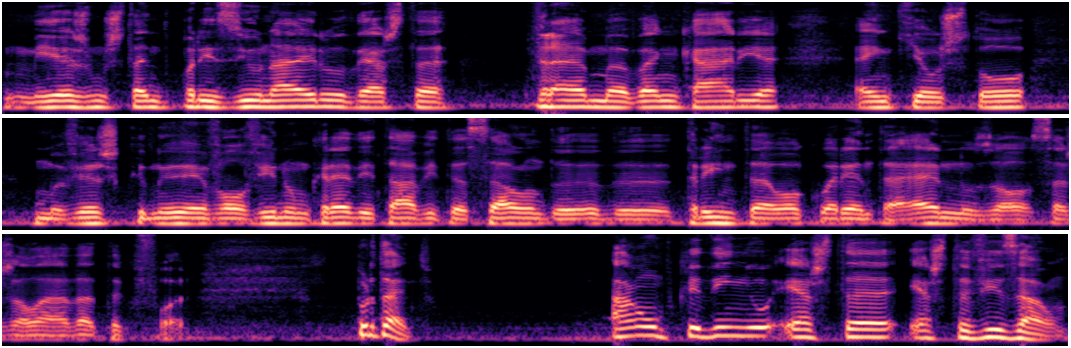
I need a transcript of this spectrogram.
mesmo estando prisioneiro desta drama bancária em que eu estou, uma vez que me envolvi num crédito à habitação de, de 30 ou 40 anos, ou seja lá a data que for. Portanto, há um bocadinho esta, esta visão.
